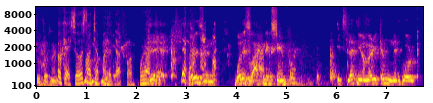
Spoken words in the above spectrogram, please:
2002. Okay, so let's not my, jump my ahead fault. that far. We're not. what, is, what does LACNIC stand for? It's Latin American Network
